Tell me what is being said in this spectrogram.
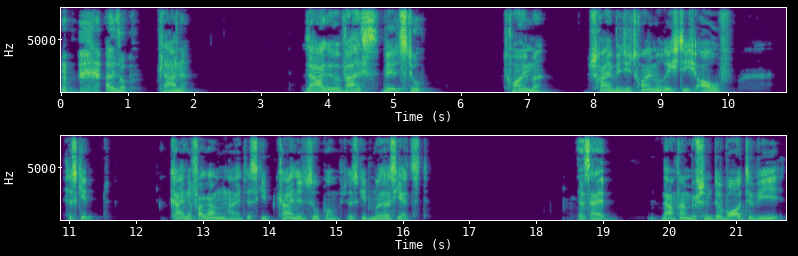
also plane. Sage, was willst du? Träume. Schreibe die Träume richtig auf. Es gibt keine Vergangenheit, es gibt keine Zukunft, es gibt nur das Jetzt. Deshalb darf man bestimmte Worte wie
